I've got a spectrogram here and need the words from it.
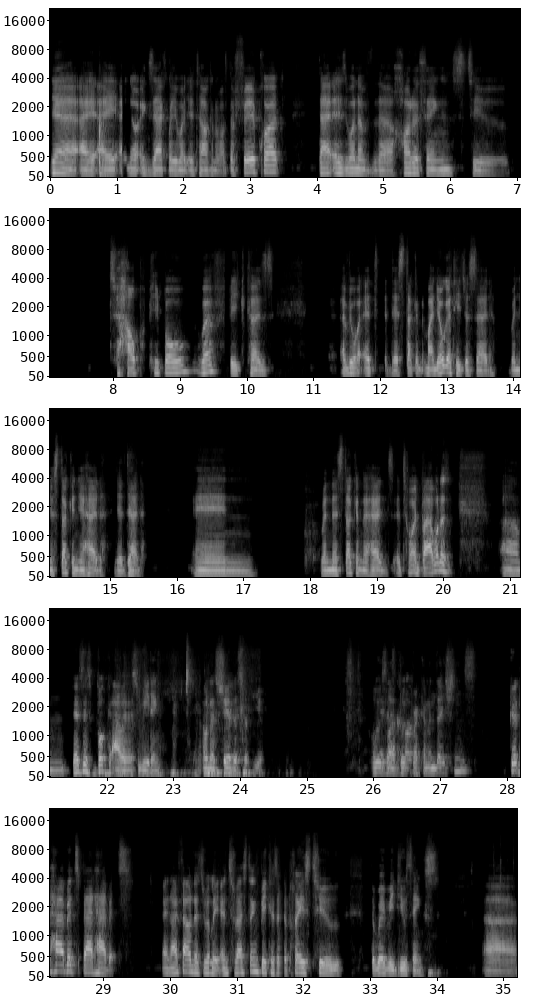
Yeah i i, I know exactly what you're talking about. The fear part that is one of the harder things to to help people with because everyone it, they're stuck in my yoga teacher said when you're stuck in your head you're dead. And when they're stuck in their heads, it's hard. But I want to. Um, there's this book I was reading. I want to share this with you. Always like book recommendations. Good Habits, Bad Habits. And I found this really interesting because it plays to the way we do things. Uh,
